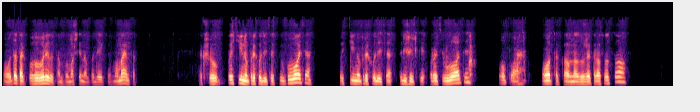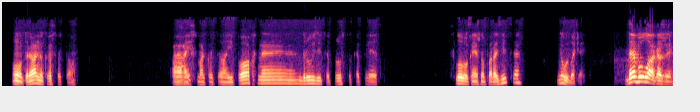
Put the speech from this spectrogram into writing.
От, а так поговорили там по машинам, по деяких моментах. Так що постійно приходиться спілкуватися, постійно приходиться трішечки працювати. Опа, от така в нас вже красота. От, реально красота. Ай, смакота і пахне, друзі, це просто капець. Слово, звісно, паразит це. Ну, вибачайте. Де була, кажи?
